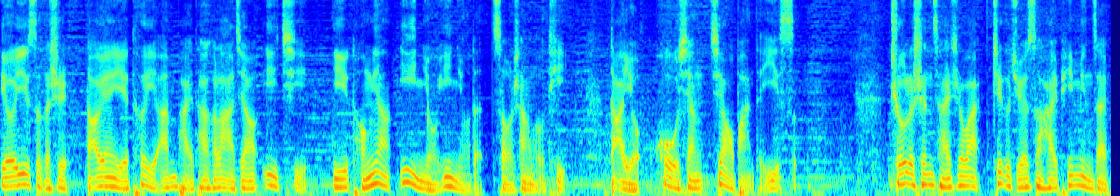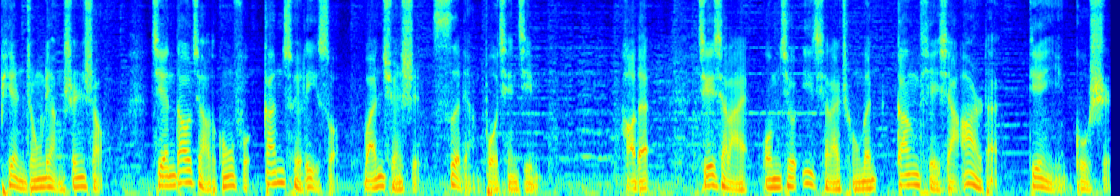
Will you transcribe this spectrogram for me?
有意思的是，导演也特意安排她和辣椒一起，以同样一扭一扭地走上楼梯，大有互相叫板的意思。除了身材之外，这个角色还拼命在片中亮身手，剪刀脚的功夫干脆利索，完全是四两拨千斤。好的。接下来，我们就一起来重温《钢铁侠二》的电影故事。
